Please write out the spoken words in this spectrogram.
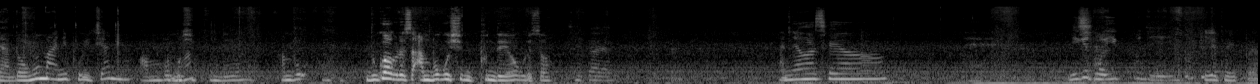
야, 너무 많이 보이지 않냐? 안 보고 엄마? 싶은데요. 안 보, 누가 그래서 안 보고 싶은데요? 그래서. 제가요. 안녕하세요. 이게 더 이쁘지. 이게 더 이뻐요.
